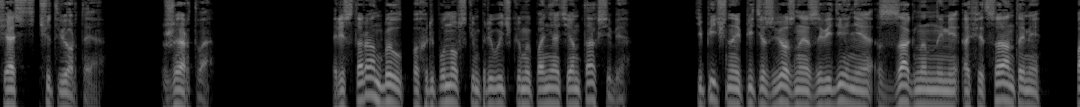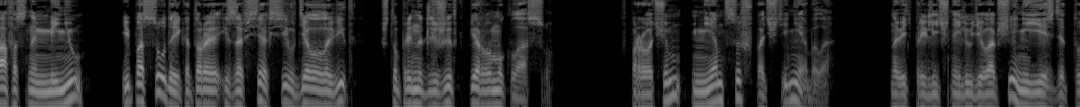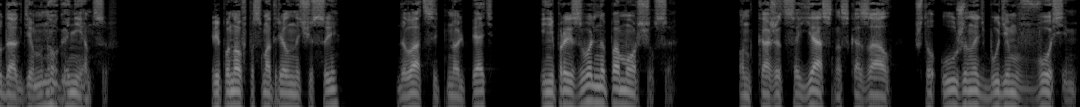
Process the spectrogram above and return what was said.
Часть четвертая. Жертва. Ресторан был по хрипуновским привычкам и понятиям так себе. Типичное пятизвездное заведение с загнанными официантами, пафосным меню и посудой, которая изо всех сил делала вид, что принадлежит к первому классу. Впрочем, немцев почти не было. Но ведь приличные люди вообще не ездят туда, где много немцев. Крепунов посмотрел на часы, двадцать ноль пять, и непроизвольно поморщился. Он, кажется, ясно сказал, что ужинать будем в восемь.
